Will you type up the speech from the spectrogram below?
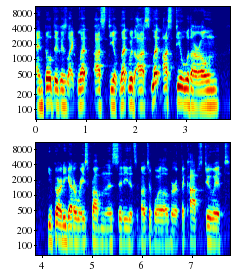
and Bill Duke is like, "Let us deal. Let with us. Let us deal with our own. You've already got a race problem in this city that's about to boil over. If the cops do it,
